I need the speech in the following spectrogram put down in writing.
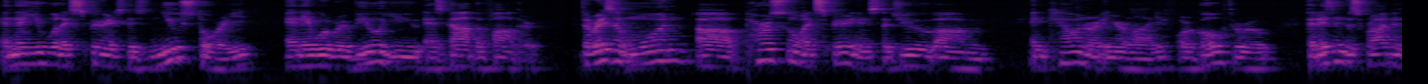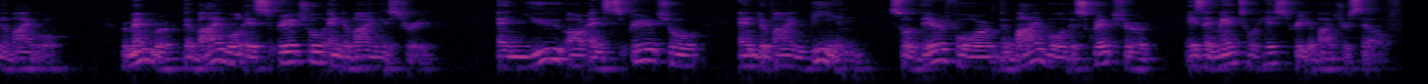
And then you will experience this new story, and it will reveal you as God the Father. There isn't one uh, personal experience that you um, encounter in your life or go through that isn't described in the Bible. Remember, the Bible is spiritual and divine history, and you are a spiritual and divine being. So therefore, the Bible, the scripture, is a mental history about yourself.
